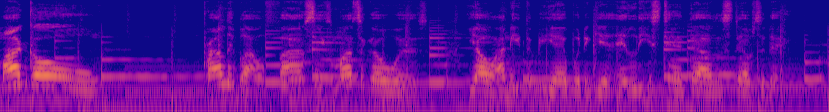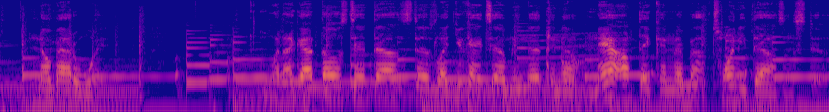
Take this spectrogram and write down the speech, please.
my goal probably about five, six months ago was, yo, I need to be able to get at least 10,000 steps a day, no matter what. When I got those 10,000 steps, like you can't tell me nothing now. Now I'm thinking about 20,000 steps.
